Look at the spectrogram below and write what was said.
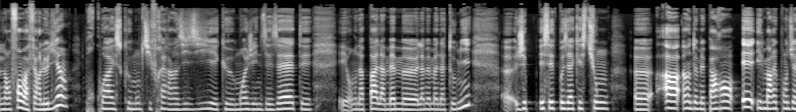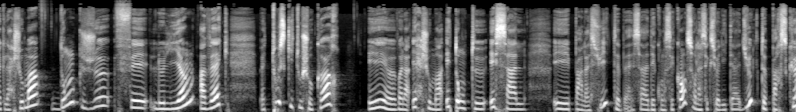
l'enfant va faire le lien. Pourquoi est-ce que mon petit frère a un zizi et que moi j'ai une zézette et, on n'a pas la même, euh, la même anatomie? Euh, J'ai essayé de poser la question euh, à un de mes parents et il m'a répondu avec la chouma. Donc je fais le lien avec bah, tout ce qui touche au corps et euh, voilà, est honteux, est sale. Et par la suite, ben, ça a des conséquences sur la sexualité adulte parce que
